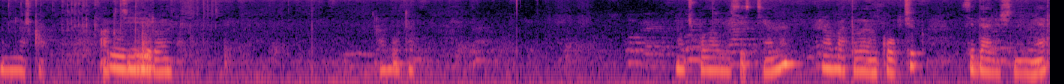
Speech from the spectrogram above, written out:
Немножко активируем работу мочеполовой системы. Прорабатываем копчик седалищный нерв.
